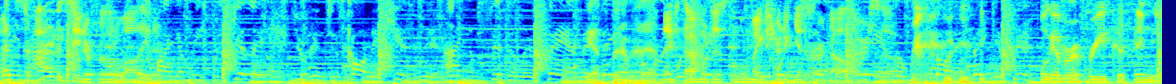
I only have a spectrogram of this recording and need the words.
That's, I haven't seen her for a little while either. Yeah, it's been a minute. Next time we'll just we'll make sure to get her a dollar. So We'll give her a free single.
